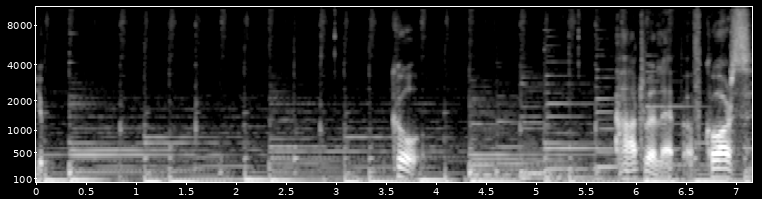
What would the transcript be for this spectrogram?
Yep. Cool. Hardware lab, of course.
